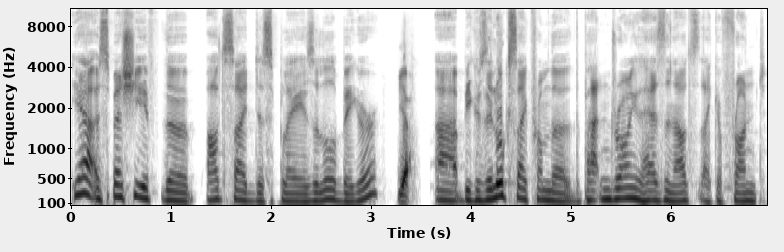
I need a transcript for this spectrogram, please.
Yeah, especially if the outside display is a little bigger. Yeah. Uh, because it looks like from the, the patent drawing, it has an outs like a front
